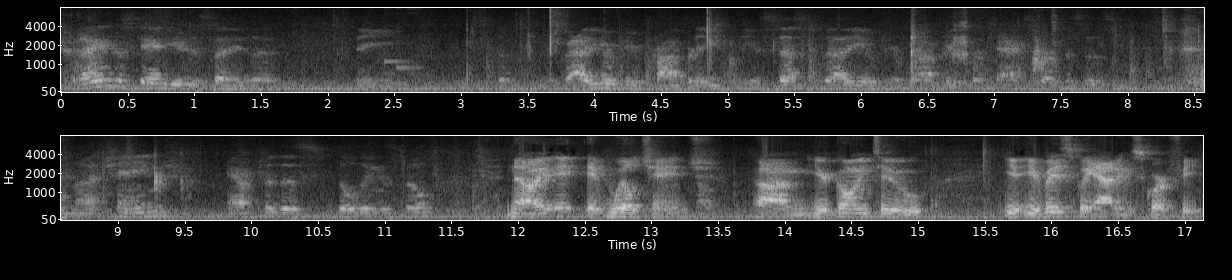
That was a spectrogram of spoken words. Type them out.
Should I understand you to say that the, the- the value of your property, the assessed value of your property for tax purposes will not change after this building is built? No, it, it will change. Um, you're going to, you- you're basically adding square feet.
